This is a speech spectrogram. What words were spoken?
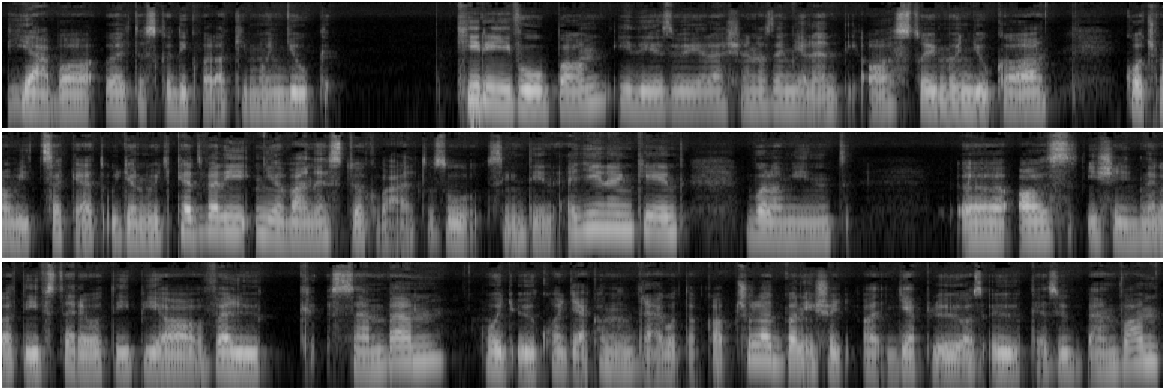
hiába öltözködik valaki mondjuk kirívóban, idézőjelesen, az nem jelenti azt, hogy mondjuk a kocsma vicceket ugyanúgy kedveli, nyilván ez tök változó szintén egyénenként, valamint az is egy negatív sztereotípia velük szemben, hogy ők hagyják a nadrágot a kapcsolatban, és hogy a gyeplő az ő kezükben van.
